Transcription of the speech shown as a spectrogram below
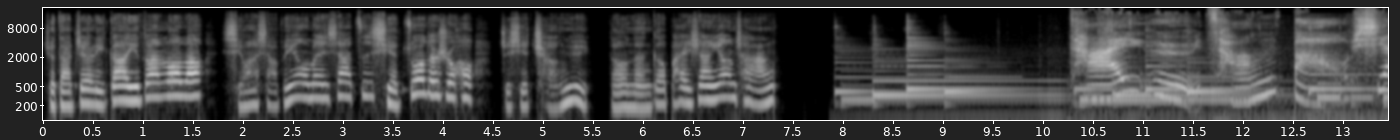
就到这里告一段落了。希望小朋友们下次写作的时候，这些成语都能够派上用场。台语藏宝箱。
